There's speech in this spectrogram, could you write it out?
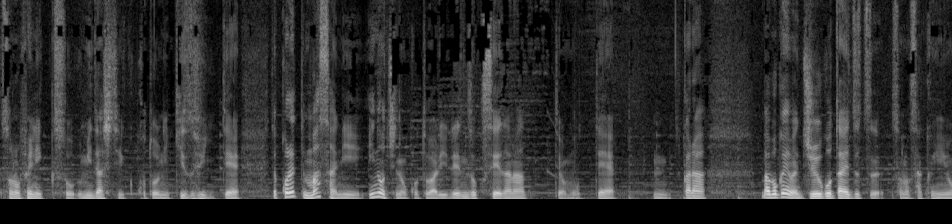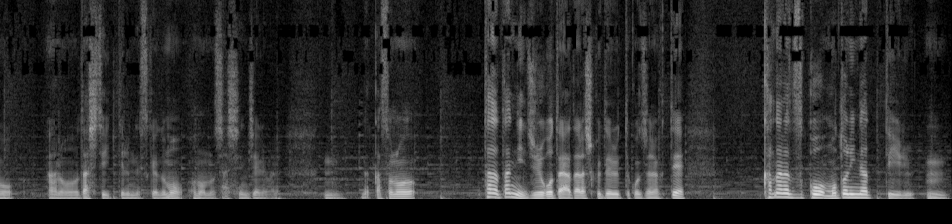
そのフェニックスを生み出していくことに気づいてでこれってまさに命の断り連続性だなって思って、うん、からまあ、僕は今15体ずつその作品をあの出していってるんですけども炎の写真ジェネはね、うん、なんかそのただ単に15体新しく出るってことじゃなくて必ずこう元になっている、うん。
